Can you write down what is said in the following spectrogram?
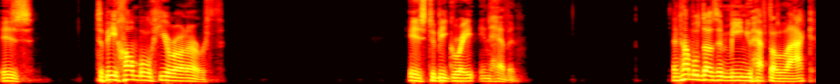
is to be humble here on earth is to be great in heaven. And humble doesn't mean you have to lack.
